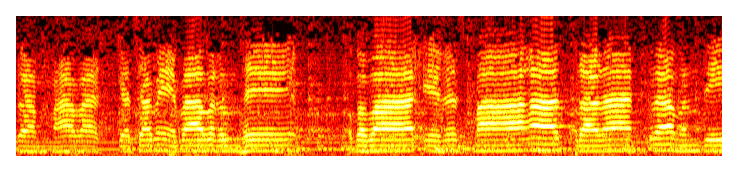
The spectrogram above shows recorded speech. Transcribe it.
ब्रह्मवर्चसमेवावरुन्धे उपवा एतस्मात् प्राणाक्रामन्ति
